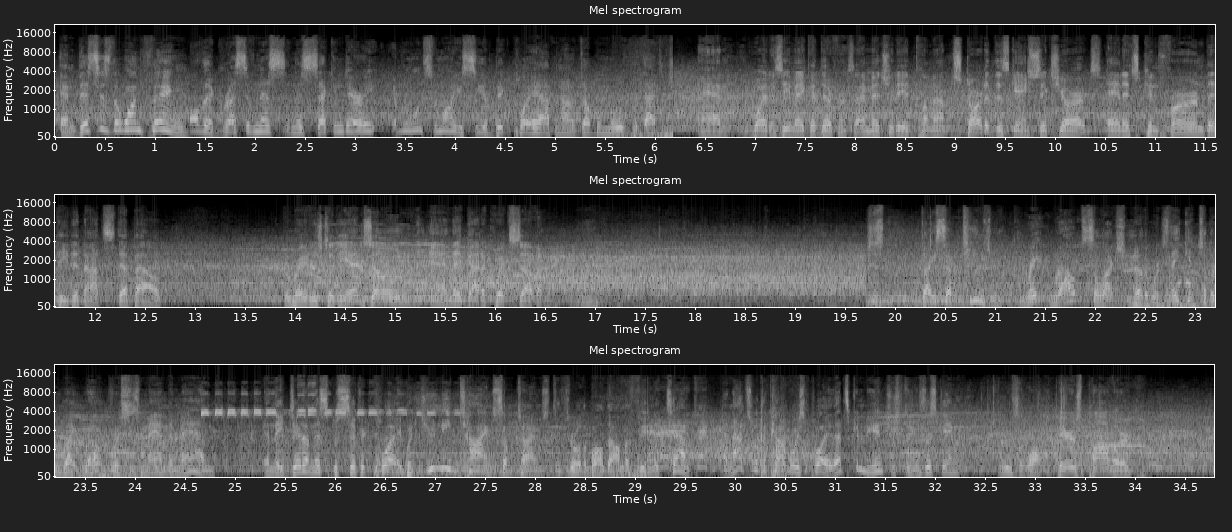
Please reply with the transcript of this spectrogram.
And this is the one thing, all the aggressiveness in this secondary, every once in a while you see a big play happen on a double move, but that's... And boy, does he make a difference. I mentioned he had come out and started this game six yards, and it's confirmed that he did not step out. The Raiders to the end zone, and they've got a quick seven. Hmm. Just dice up teams with great route selection. In other words, they get to the right route versus man-to-man, -man, and they did on this specific play. But you need time sometimes to throw the ball down the field attempt, and that's what the Cowboys play. That's going to be interesting as this game moves along. Here's Pollard.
